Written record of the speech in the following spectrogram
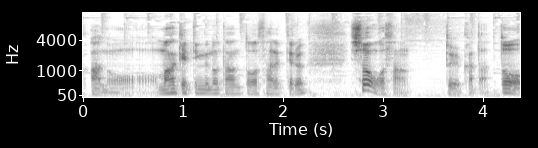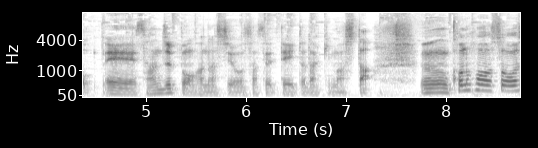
ー、あの、マーケティングの担当されてる、翔吾さんという方と、えー、30分お話をさせていただきました。うん、この放送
